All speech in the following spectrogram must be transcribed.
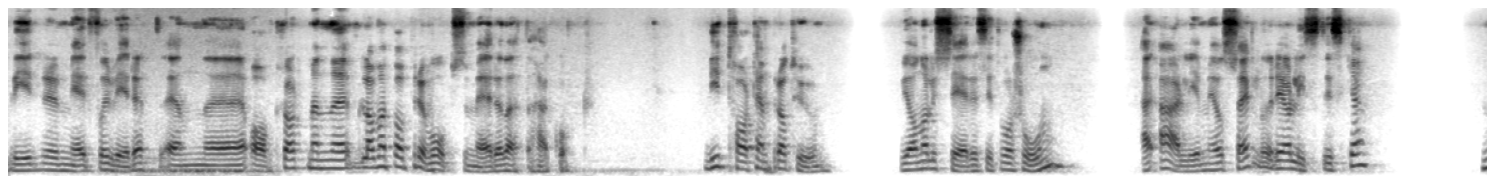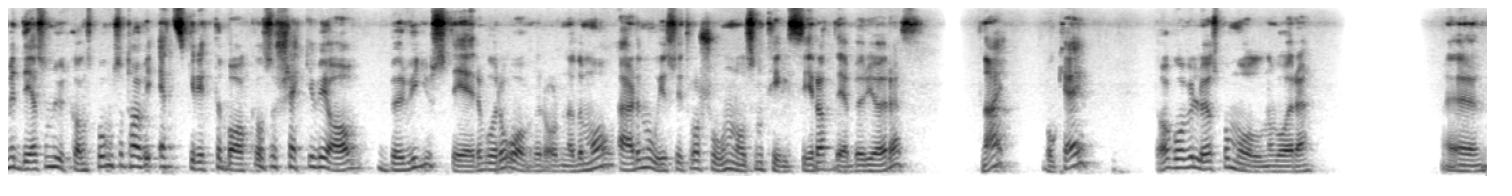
blir mer forvirret enn eh, avklart, men eh, la meg bare prøve å oppsummere dette her kort. Vi tar temperaturen. Vi analyserer situasjonen, er ærlige med oss selv og realistiske. Med det som utgangspunkt så tar vi ett skritt tilbake og så sjekker vi av bør vi justere våre overordnede mål. Er det noe i situasjonen nå som tilsier at det bør gjøres? Nei? Ok, da går vi løs på målene våre. Eh,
